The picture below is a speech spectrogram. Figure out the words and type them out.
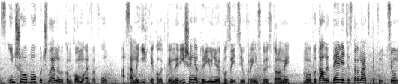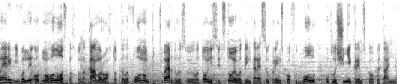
З іншого боку, члени виконкому ФФУ, а саме їхнє колективне рішення дорівнює позиції української сторони. Ми опитали 9 із 13 функціонерів, і вони одноголосно, хто на камеру, а хто телефоном, підтвердили свою готовність відстоювати інтереси українського футболу у площині кримського питання.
